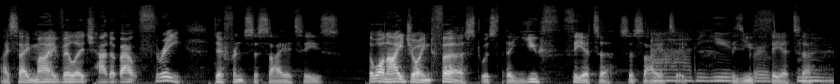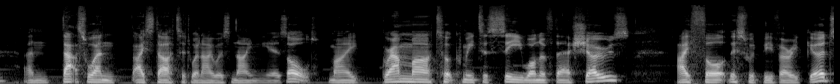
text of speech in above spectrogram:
I say my village had about three different societies. The one I joined first was the Youth Theatre Society. Ah, the youth, the youth theatre. Mm. And that's when I started when I was nine years old. My grandma took me to see one of their shows. I thought this would be very good.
